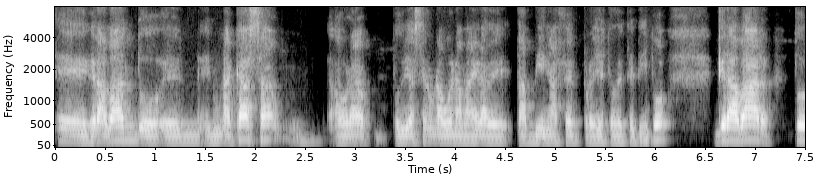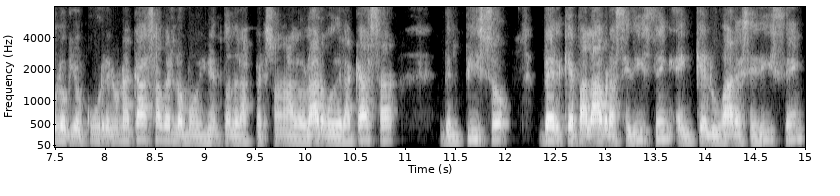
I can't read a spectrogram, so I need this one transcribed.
eh, grabando en, una casa, ahora podría ser una buena manera de también hacer proyectos de este tipo, grabar todo lo que ocurre en una casa, ver los movimientos de las personas a lo largo de la casa, del piso, ver qué palabras se dicen, en qué lugares se dicen,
